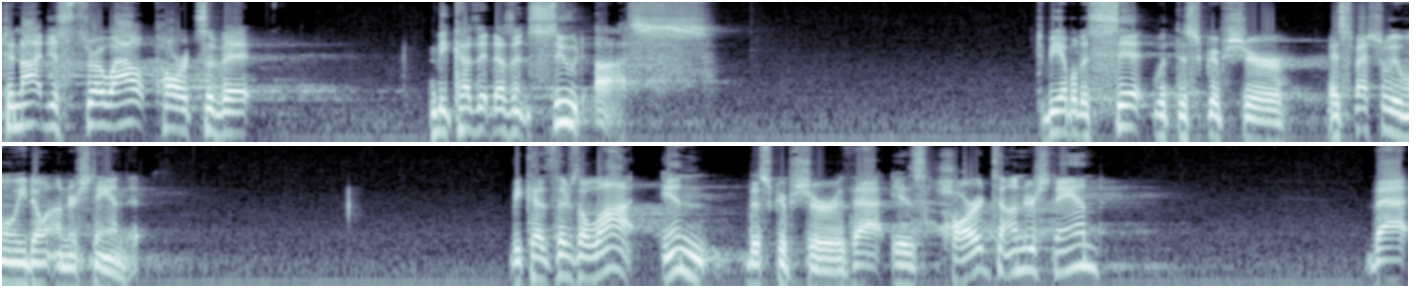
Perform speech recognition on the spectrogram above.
to not just throw out parts of it because it doesn't suit us. To be able to sit with the scripture, especially when we don't understand it. Because there's a lot in the scripture that is hard to understand. That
